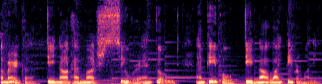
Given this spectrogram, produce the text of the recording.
America did not have much silver and gold, and people did not like paper money.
